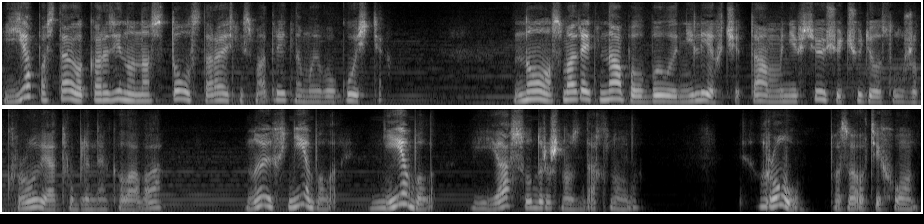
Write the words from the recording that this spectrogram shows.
Я поставила корзину на стол, стараясь не смотреть на моего гостя. Но смотреть на пол было не легче. Там мне все еще чудилась лужа крови, отрубленная голова. Но их не было. Не было. Я судорожно вздохнула. «Ру!» – позвал Тихон.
